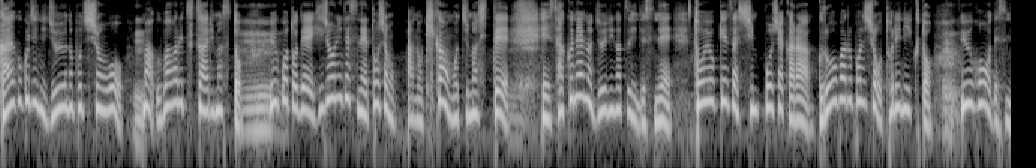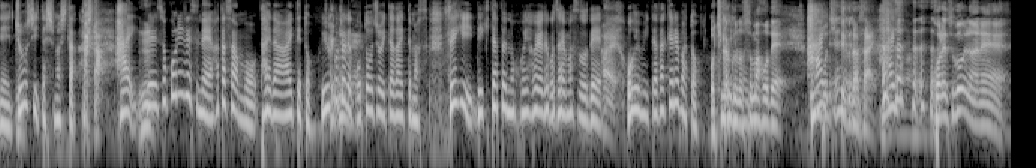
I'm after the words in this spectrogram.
外国人に重要なポジションを、うん。まあ、奪われつつありますと。うん。いうことで非常にですね当社もあの期間を持ちまして、えー昨年の12月にですね東洋経済新報社からグローバルポジションを取りに行くという本をですね上司いたしました。はい、でそこにですね畑さんも対談相手ということでご登場いただいてます。ぜひ出来たてのほやほやでございますので、はいお読みいただければと。お近くのスマホではいポチってください、はい。これすごいのはね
